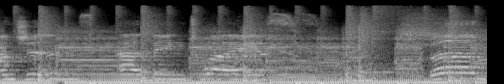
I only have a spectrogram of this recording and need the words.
conscience, I think twice. But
